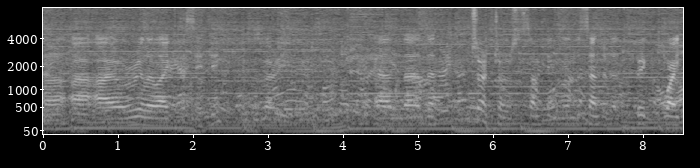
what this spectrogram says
Uh, I, I really like the city. It was very beautiful. And uh, the church or something in the center, that big white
